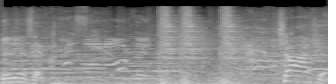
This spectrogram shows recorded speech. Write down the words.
Beleza. Charja.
